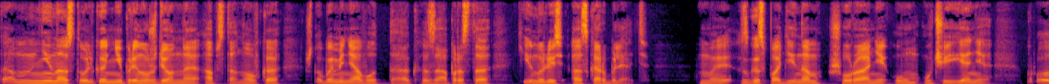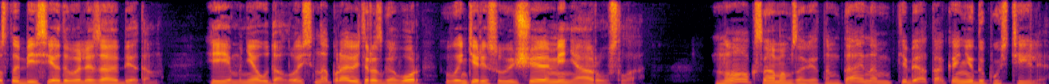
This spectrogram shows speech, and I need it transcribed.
там не настолько непринужденная обстановка, чтобы меня вот так запросто кинулись оскорблять. Мы с господином Шурани Ум Учиене просто беседовали за обедом — и мне удалось направить разговор в интересующее меня русло. «Но к самым заветным тайнам тебя так и не допустили»,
